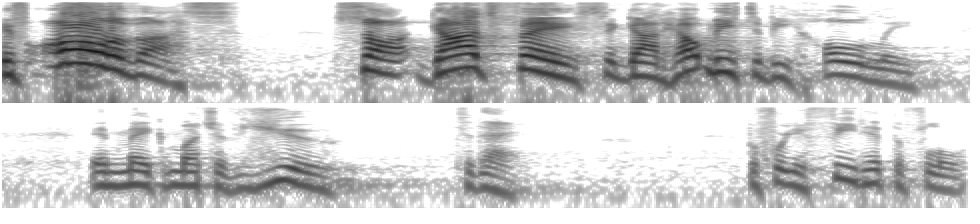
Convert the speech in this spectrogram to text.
If all of us sought God's face and God, help me to be holy and make much of you today before your feet hit the floor.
